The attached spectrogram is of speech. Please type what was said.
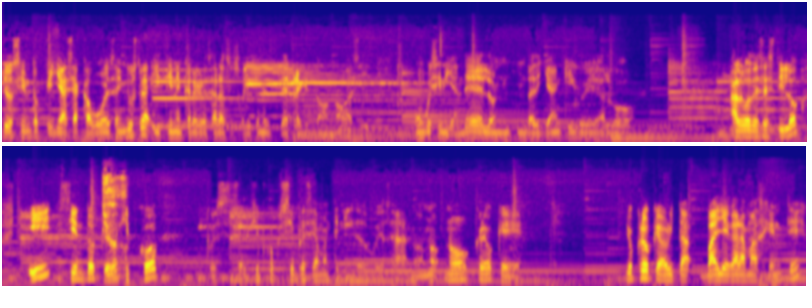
yo siento que ya se acabó esa industria y tiene que regresar a sus orígenes de reggaetón, ¿no? Así, un Wisin y Yandel, un, un Daddy Yankee, güey, algo algo de ese estilo. Y siento que Yo- el hip hop, pues el hip hop siempre se ha mantenido, güey. O sea, no, no, no creo que. Yo creo que ahorita va a llegar a más gente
